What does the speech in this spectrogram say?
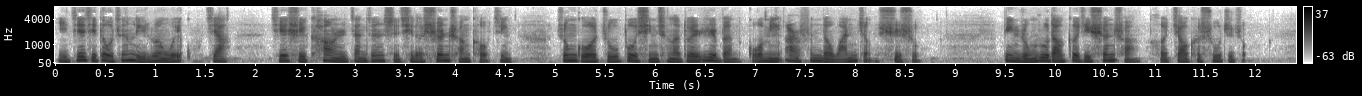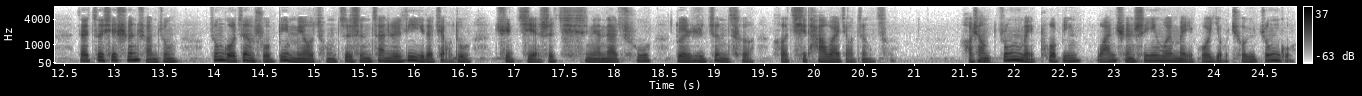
以阶级斗争理论为骨架，接续抗日战争时期的宣传口径，中国逐步形成了对日本国民二分的完整叙述。并融入到各级宣传和教科书之中。在这些宣传中，中国政府并没有从自身战略利益的角度去解释七十年代初对日政策和其他外交政策，好像中美破冰完全是因为美国有求于中国，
